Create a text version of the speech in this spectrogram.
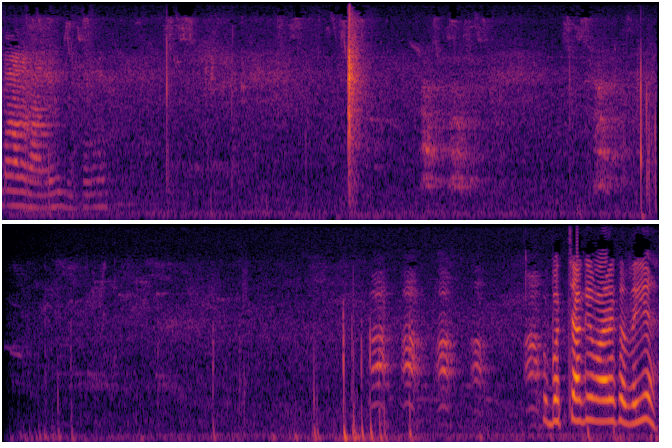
मार डालेंगे दूसरों में वो बच्चा के मारे कर रही है?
